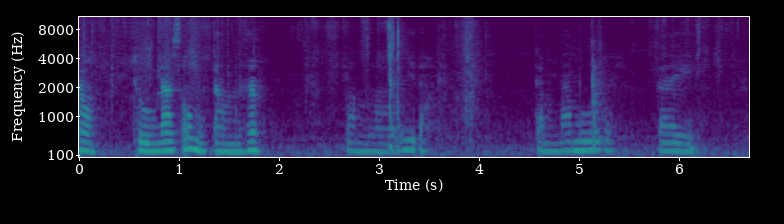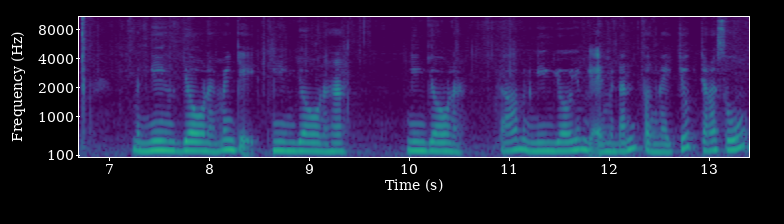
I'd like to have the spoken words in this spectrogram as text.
không, thường đa số mình cầm nè ha. Cầm là cái gì ta? Cầm 30 thôi. Đây. Mình nghiêng vô nè, mấy anh chị, nghiêng vô nè ha. Nghiêng vô nè. Đó, mình nghiêng vô giống vậy, mình đánh phần này trước cho nó xuống.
